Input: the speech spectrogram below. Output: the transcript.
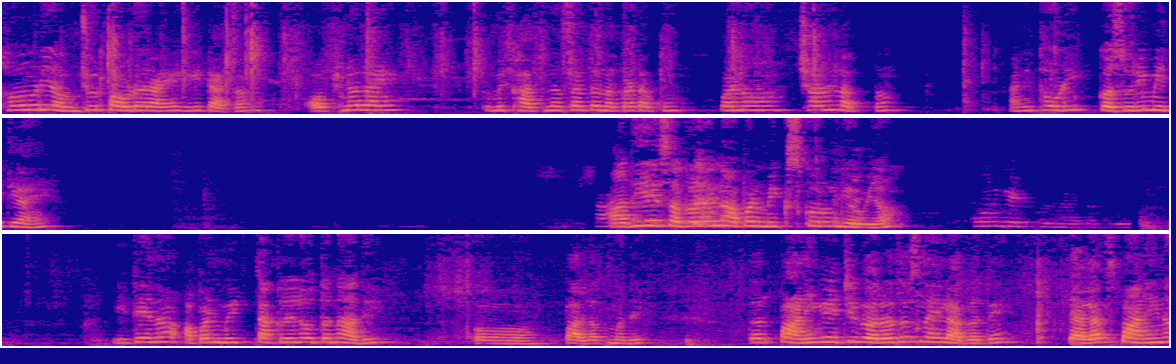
थोडी आमचूर पावडर आहे ही टाका. ऑप्शनल आहे. तुम्ही खात नसाल तर नका टाकू. पण छान लागतं. आणि थोडी कसुरी मेथी आहे. आधी हे सगळं ना आपण मिक्स करून घेऊया. इथे ना आपण मीठ टाकलेलं होतं ना आधी पालकमध्ये. तर पाणी घ्यायची गरजच नाही लागत आहे. त्यालाच पाणी ना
